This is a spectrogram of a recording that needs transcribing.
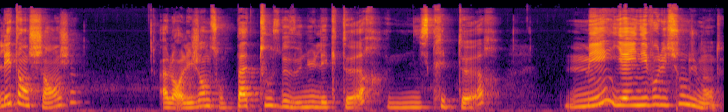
les temps changent, alors les gens ne sont pas tous devenus lecteurs, ni scripteurs, mais il y a une évolution du monde.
